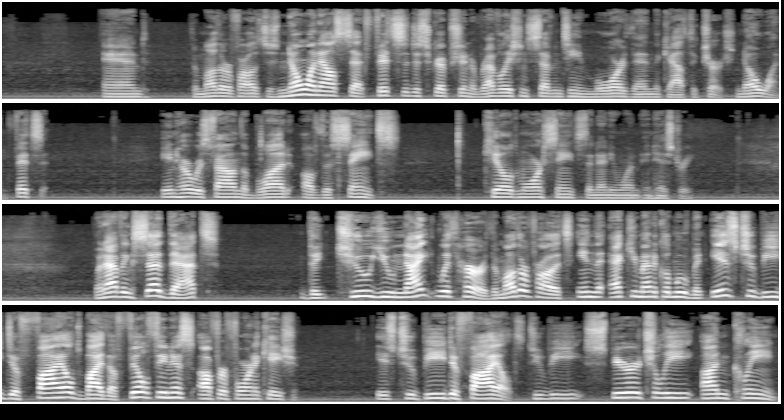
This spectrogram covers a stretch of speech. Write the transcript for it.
and the mother of harlots. There's no one else that fits the description of Revelation 17 more than the Catholic Church. No one fits it. In her was found the blood of the saints, killed more saints than anyone in history. But having said that, the to unite with her, the mother of harlots, in the ecumenical movement is to be defiled by the filthiness of her fornication, is to be defiled, to be spiritually unclean.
